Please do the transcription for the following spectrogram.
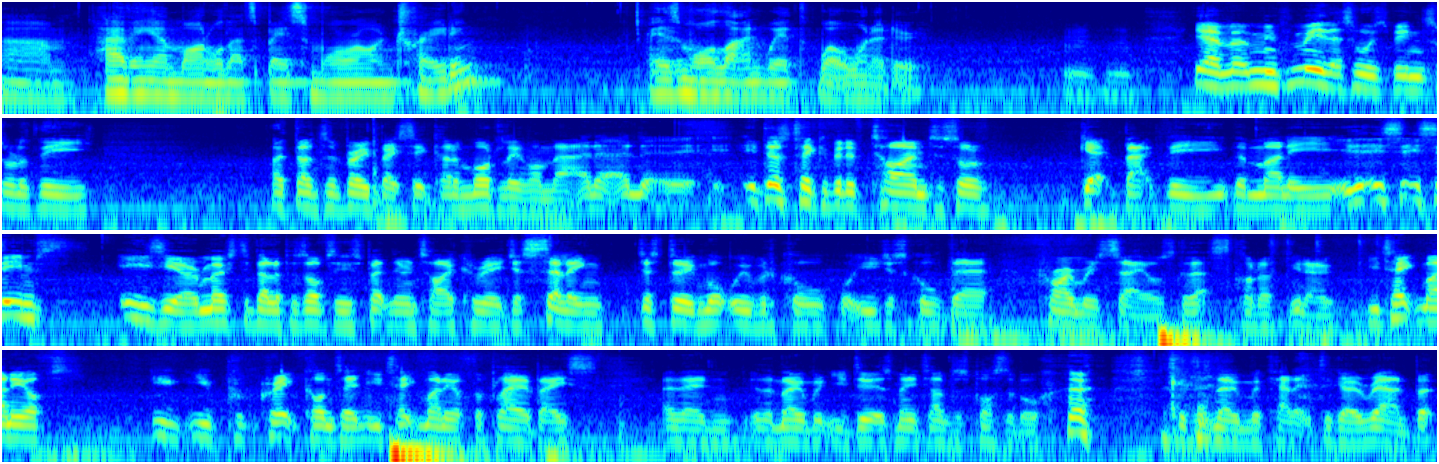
um, having a model that's based more on trading is more aligned with what we want to do. Yeah, I mean, for me, that's always been sort of the. I've done some very basic kind of modelling on that, and, and it, it does take a bit of time to sort of get back the the money. It, it seems easier, and most developers obviously have spent their entire career just selling, just doing what we would call what you just called their primary sales, because that's kind of you know you take money off, you, you create content, you take money off the player base, and then at the moment you do it as many times as possible, because there's no mechanic to go around. But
